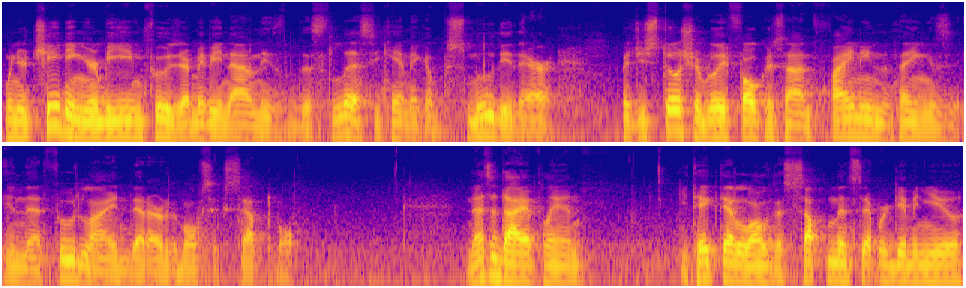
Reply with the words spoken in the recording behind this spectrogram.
When you're cheating, you're going to be eating foods that maybe not on these, this list. You can't make a smoothie there, but you still should really focus on finding the things in that food line that are the most acceptable. And that's a diet plan. You take that along with the supplements that we're giving you,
